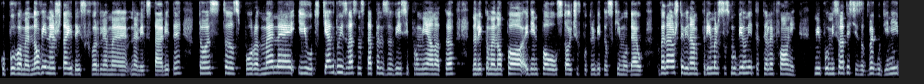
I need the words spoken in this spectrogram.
купуваме нови неща и да изхвърляме нали, старите. Тоест, според мен и от тях до известна степен зависи промяната нали, към едно по, един по-устойчив потребителски модел. Веднага ще ви дам пример с мобилните телефони. Ми помислете си за две години,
